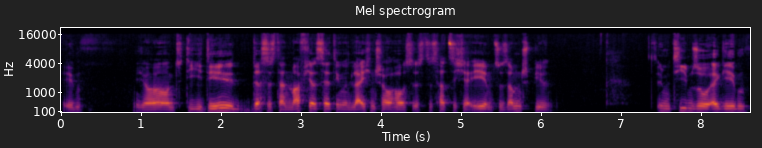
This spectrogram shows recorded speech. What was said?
Eben. Ja, und die Idee, dass es dann Mafia-Setting und Leichenschauhaus ist, das hat sich ja eh im Zusammenspiel im Team so ergeben.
